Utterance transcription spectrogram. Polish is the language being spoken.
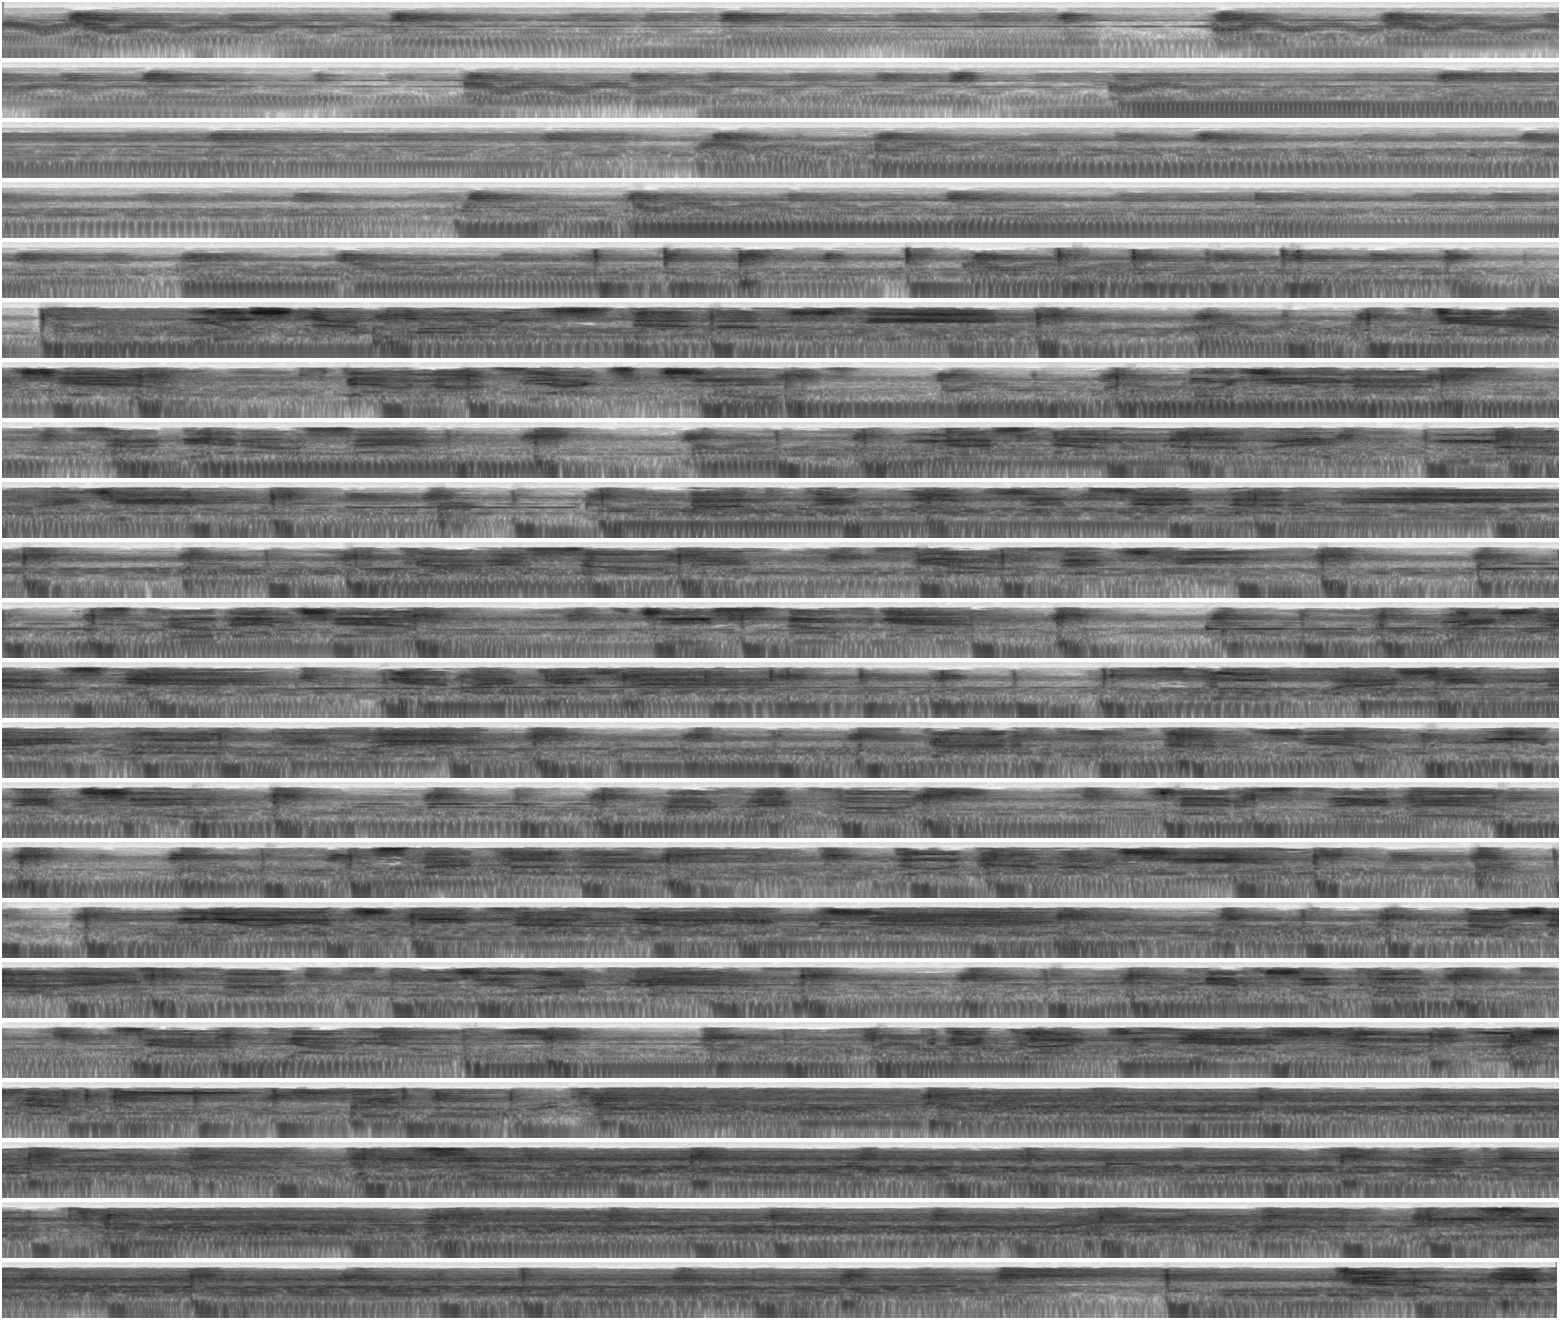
You snap on trudem się wcisnął w nie. Myśląc nie, nie będzie źle. Skupła zimnej wody łyk. Gardło wdarł się niby krzyk. A chleb choć czerstwy był, smakował mu, dodawał sił. Jajecznica z jajek grzech, do szaleństwa służyła krew. Pierwszy kogut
